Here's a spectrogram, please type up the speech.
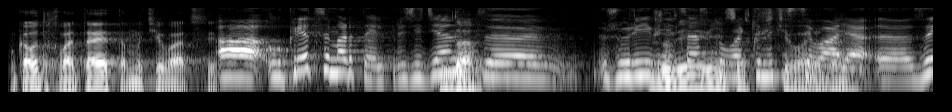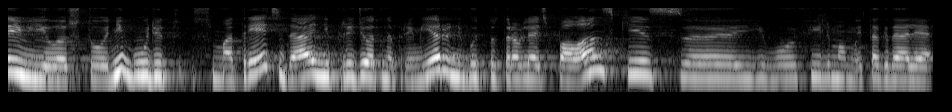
у кого-то хватает там мотивации. А Лукреция Мартель, президент Да. э, жюри Жюри Венецианского Венецианского кинофестиваля, э, заявила, что не будет смотреть, да, не придет на премьеру, не будет поздравлять Полански с э, его фильмом и так далее,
